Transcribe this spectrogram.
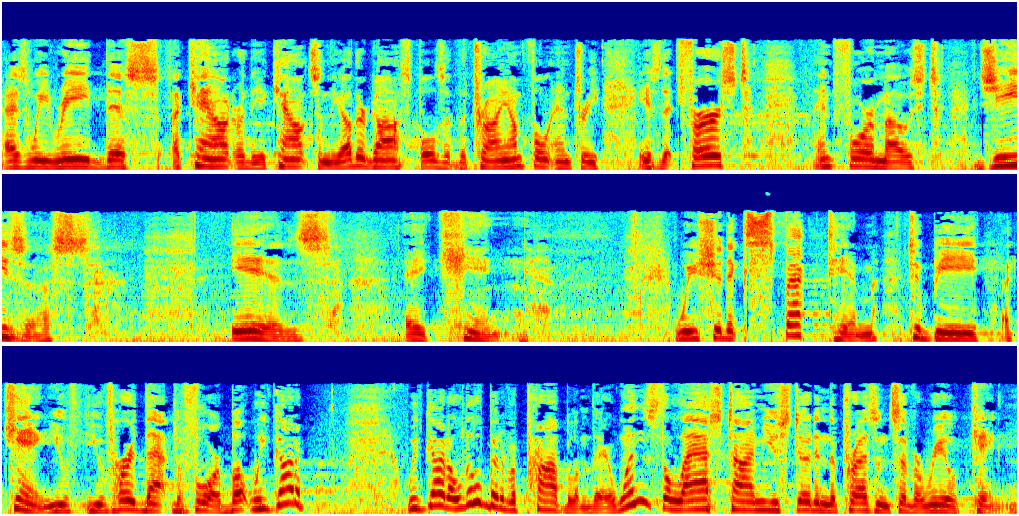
as we read this account or the accounts in the other Gospels of the triumphal entry is that first and foremost, Jesus is a king. We should expect him to be a king. You've, you've heard that before, but we've got, a, we've got a little bit of a problem there. When's the last time you stood in the presence of a real king?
